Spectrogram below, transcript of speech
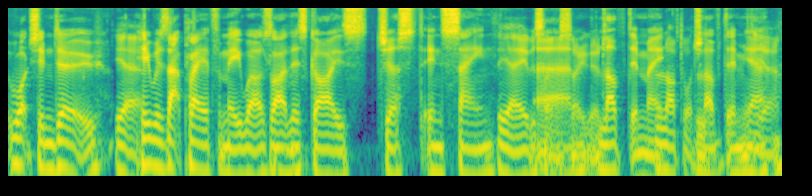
watched him do. Yeah. Mm. he was that player for me. Where I was like, this guy's just insane. Yeah, he was so- so good. Loved him, mate. Loved watching Loved him. Yeah. Yeah.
